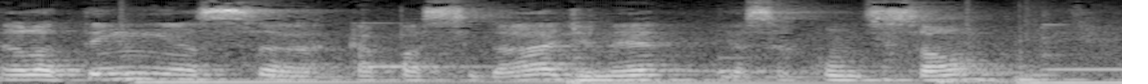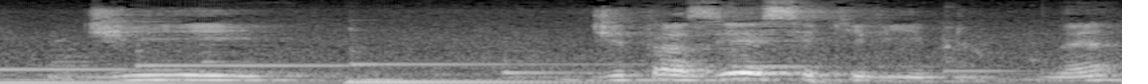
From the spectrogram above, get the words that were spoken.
ela tem essa capacidade, né? Essa condição de, de trazer esse equilíbrio, né?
